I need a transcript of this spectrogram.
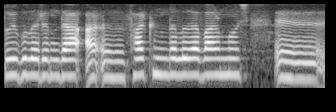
duygularında e, farkındalığa varmış. E,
